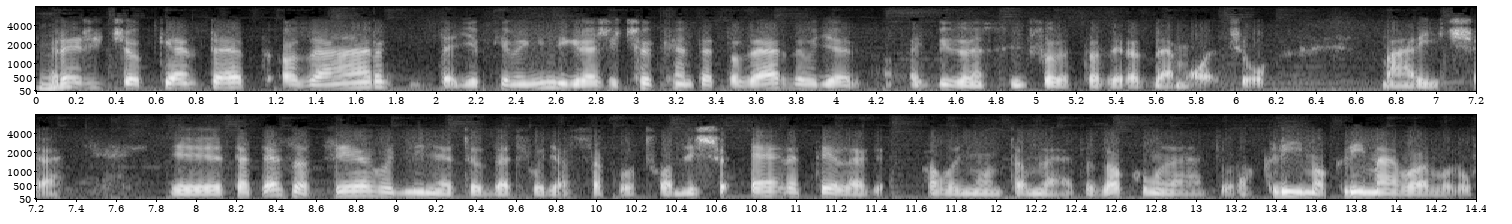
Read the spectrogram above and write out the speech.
rezsicsökkentett az ár, de egyébként még mindig rezsicsökkentett az ár, de ugye egy bizonyos szint fölött azért az nem olcsó. Már így se. Tehát ez a cél, hogy minél többet fogyasszak otthon, és erre tényleg, ahogy mondtam, lehet az akkumulátor, a klíma, klímával való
